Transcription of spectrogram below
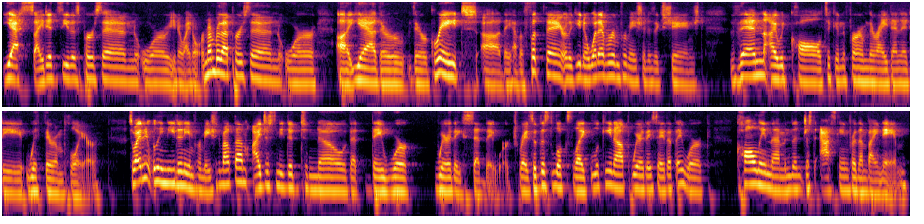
yes, I did see this person, or you know, I don't remember that person, or uh, yeah, they're they're great, uh, they have a foot thing, or like you know, whatever information is exchanged. Then I would call to confirm their identity with their employer. So I didn't really need any information about them. I just needed to know that they work where they said they worked, right? So this looks like looking up where they say that they work, calling them, and then just asking for them by name.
